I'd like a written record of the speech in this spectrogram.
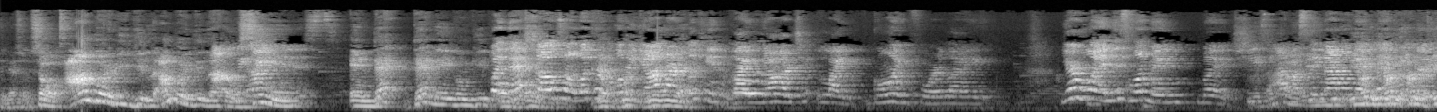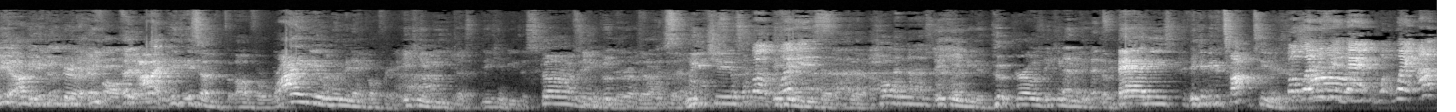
I'm that's what- so I'm going to be get. I'm going to get left on the scene. honest. and that that man gonna get. But that shows on what kind of Yeah, woman y'all are at? looking like. Y'all are t- like going for like. You're wanting this woman, but she's obviously not I that mean, I mean, I level. mean, yeah, I mean, Good girl that fall for it- it. I- it- it's a, a variety of women that go for that. It can be the, it can be the scums, it can be good the, girls the, the leeches, it can be the, the hoes, it can be the good girls, it can be the, the baddies, it can be the top tiers. But what is it Um, that? Wait, I,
